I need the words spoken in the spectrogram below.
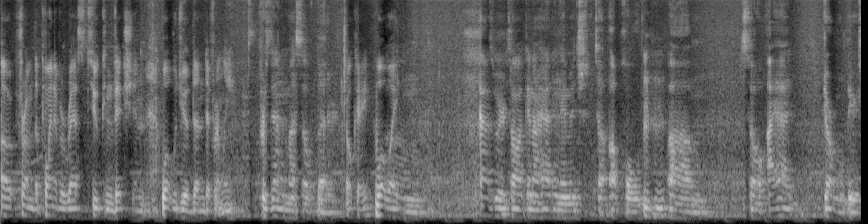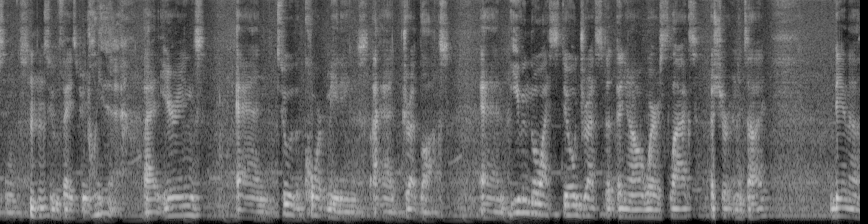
uh, from the point of arrest to conviction, what would you have done differently? presented myself better. Okay. What way? As we were talking, I had an image to uphold. Mm-hmm. Um, so I had dermal piercings, Mm-hmm. two face piercings. Oh, yeah. I had earrings, and two of the court meetings, I had dreadlocks. And even though I still dressed, uh, you know, wear slacks, a shirt, and a tie, being a,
